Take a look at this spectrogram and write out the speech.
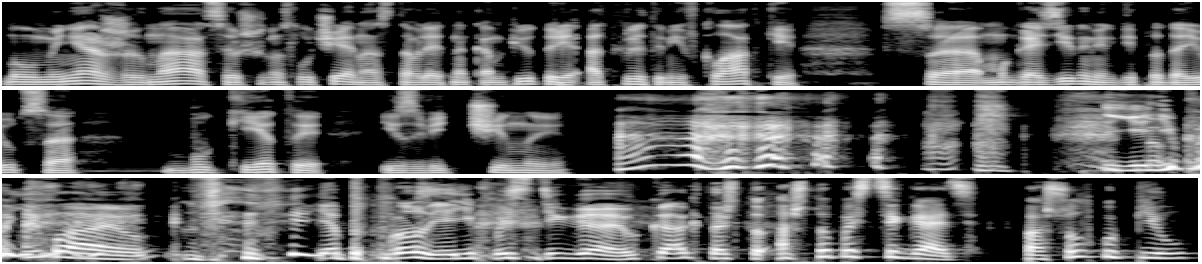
Но у меня жена совершенно случайно оставляет на компьютере открытыми вкладки с магазинами, где продаются букеты из ветчины. Я не понимаю. Я просто я не постигаю, как так. что, а что постигать? Пошел купил,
